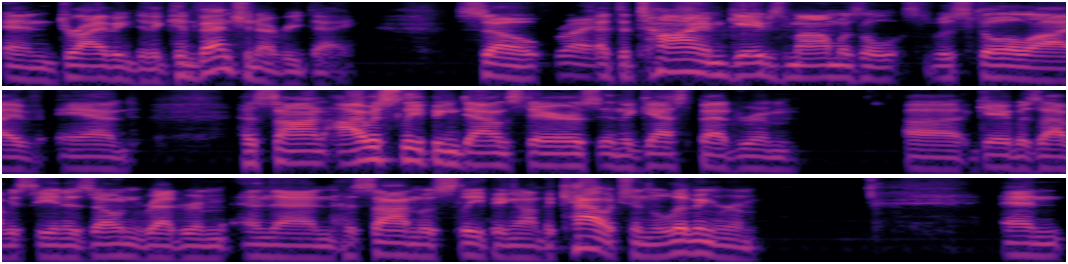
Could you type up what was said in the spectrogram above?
and driving to the convention every day. So Right. at the time, Gabe's mom was al- was still alive, and Hassan, I was sleeping downstairs in the guest bedroom. Uh, Gabe was obviously in his own red room, and then Hassan was sleeping on the couch in the living room. And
